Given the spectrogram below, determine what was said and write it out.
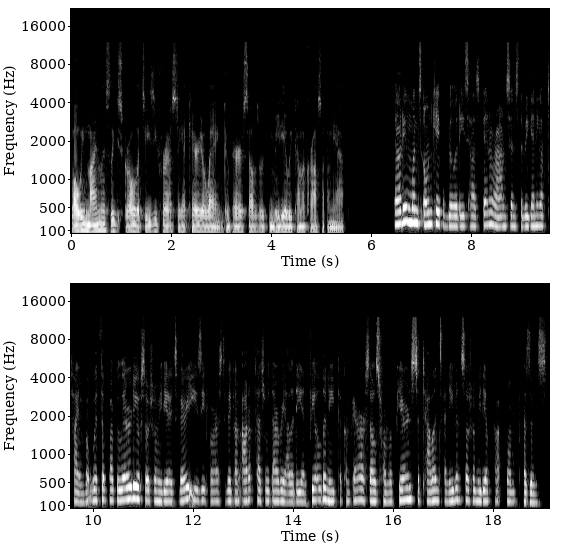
While we mindlessly scroll, it's easy for us to get carried away and compare ourselves with media we come across on the app. Doubting one's own capabilities has been around since the beginning of time, but with the popularity of social media, it's very easy for us to become out of touch with our reality and feel the need to compare ourselves from appearance to talents and even social media platform presence.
